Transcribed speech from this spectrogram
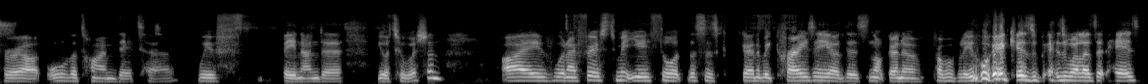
throughout all the time that uh, we've been under your tuition. I, when I first met you, thought this is going to be crazy or this not going to probably work as, as well as it has.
